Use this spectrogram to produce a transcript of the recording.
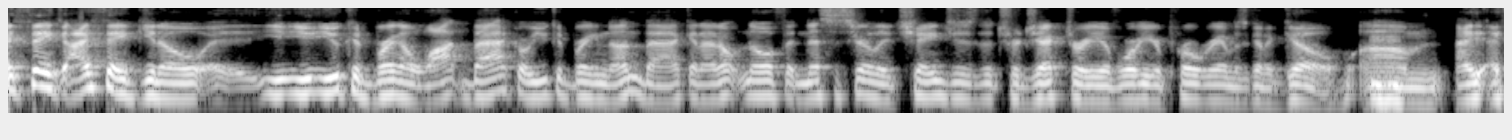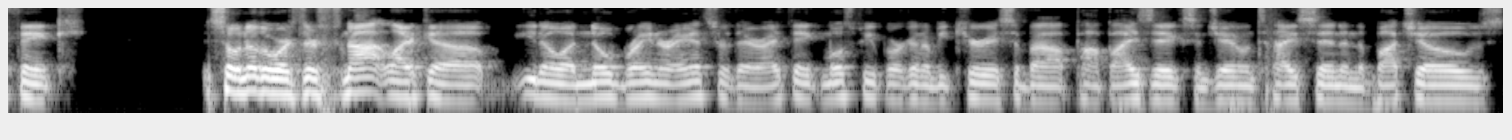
I think I think you know you you could bring a lot back or you could bring none back, and I don't know if it necessarily changes the trajectory of where your program is going to go. Mm-hmm. Um, I, I think so. In other words, there's not like a you know a no brainer answer there. I think most people are going to be curious about Pop Isaacs and Jaylon Tyson and the Batchos.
